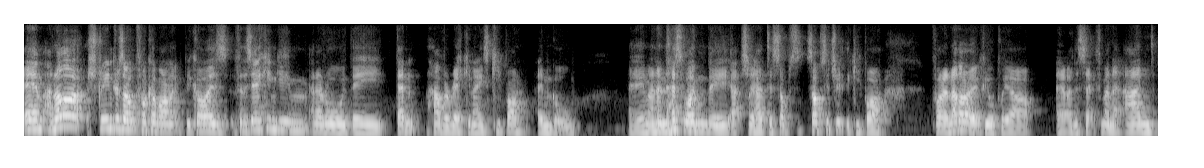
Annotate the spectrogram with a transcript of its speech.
Um, another strange result for Kilmarnock because for the second game in a row, they didn't have a recognised keeper in goal. Um, and in this one, they actually had to sub- substitute the keeper for another outfield player uh, in the sixth minute. And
